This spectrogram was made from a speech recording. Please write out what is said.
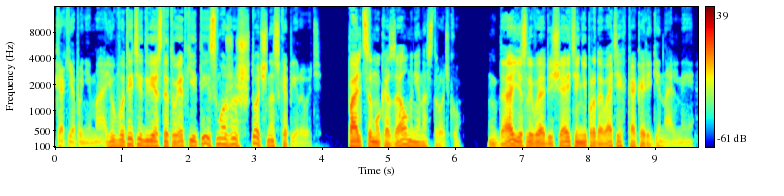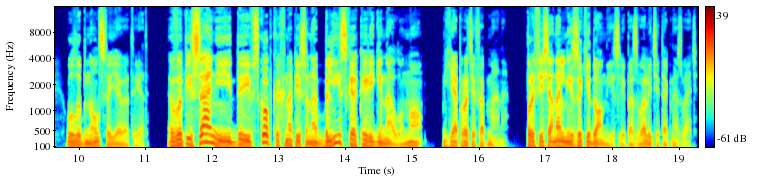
как я понимаю, вот эти две статуэтки ты сможешь точно скопировать. Пальцем указал мне на строчку. «Да, если вы обещаете не продавать их как оригинальные», — улыбнулся я в ответ. В описании, да и в скобках написано «близко к оригиналу», но я против обмана. Профессиональный закидон, если позволите так назвать.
